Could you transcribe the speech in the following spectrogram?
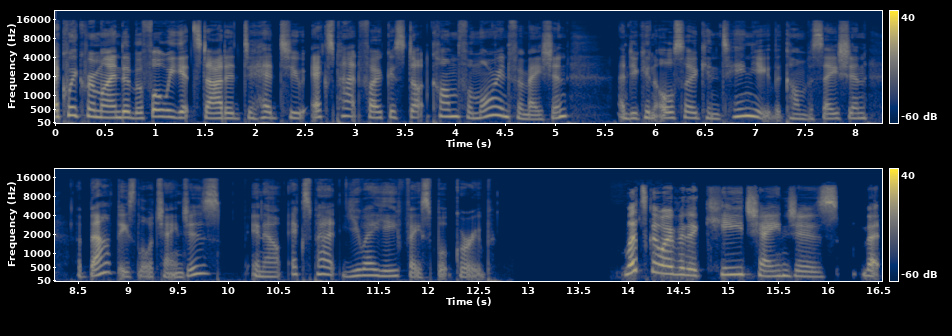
A quick reminder before we get started to head to expatfocus.com for more information, and you can also continue the conversation about these law changes in our Expat UAE Facebook group. Let's go over the key changes that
